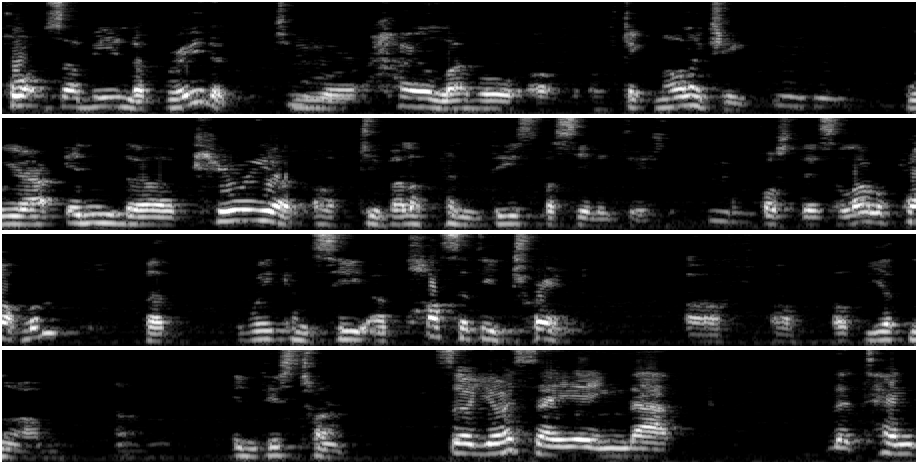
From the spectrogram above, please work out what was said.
ports are being upgraded to mm. a higher level of, of technology. Mm-hmm we are in the period of developing these facilities. Mm. Of course, there's a lot of problem, but we can see a positive trend of, of, of Vietnam uh, in this term. So you're saying that the 10%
